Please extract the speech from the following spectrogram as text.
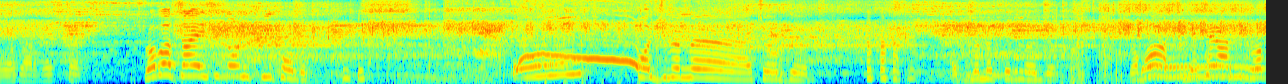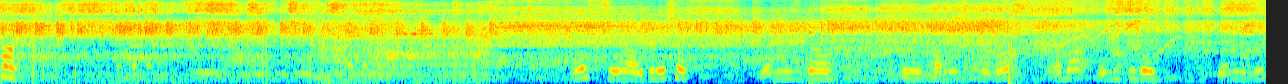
Evet arkadaşlar. Robot sayesinde 12 ilk olduk. Hacı Mehmet öldü. Hacı Mehmet dedim öldü. Robot yeter artık robot. Neyse arkadaşlar yanımızda benim kardeşim de var ama o videoda gelmedi.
